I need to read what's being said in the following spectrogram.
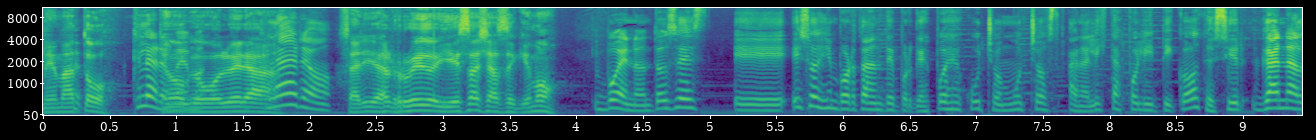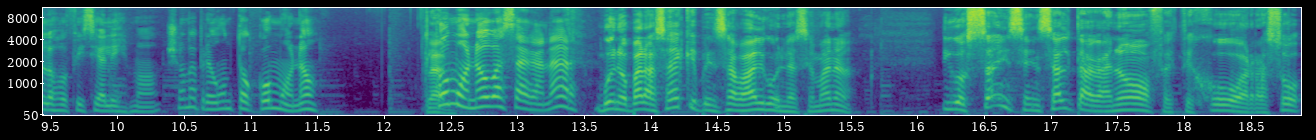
me mató. Claro, Tengo me que ma- volver a Claro. salir al ruedo y esa ya se quemó. Bueno, entonces eh, eso es importante porque después escucho muchos analistas políticos decir, ganan los oficialismos. Yo me pregunto, ¿cómo no? Claro. ¿Cómo no vas a ganar? Bueno, para, ¿sabes qué pensaba algo en la semana? Digo, Sainz en Salta ganó, festejó, arrasó.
